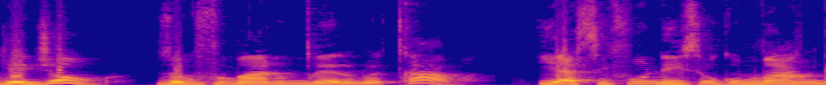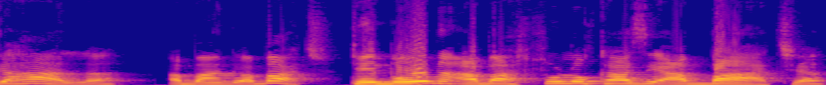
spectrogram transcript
ngenjongo zokufumana uncedo lwechawa iyasifundisa ukumangala abantu abatsha ke bona abahlolokazi abatsha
